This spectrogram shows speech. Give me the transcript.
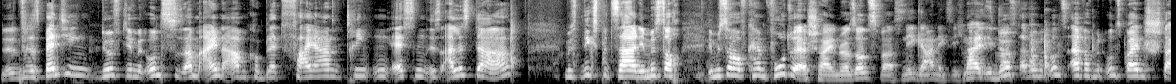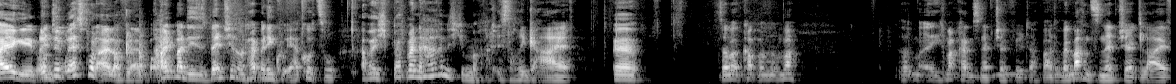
Für das Bändchen dürft ihr mit uns zusammen einen Abend komplett feiern, trinken, essen, ist alles da. Müsst nichts bezahlen. Ihr müsst auch, ihr müsst auch auf keinem Foto erscheinen oder sonst was. Nee, gar nichts. Ich mach Nein, jetzt ihr dürft aber mit uns einfach mit uns beiden steil gehen und dem Rest von Isle of Lamp. Halt mal dieses Bändchen und halt mal den QR-Code so. Aber ich hab meine Haare nicht gemacht. Ist doch egal. Äh, Sag mal, komm, sag mal. Sag mal, Ich mach gerade einen Snapchat-Filter. Warte, wir machen Snapchat live.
